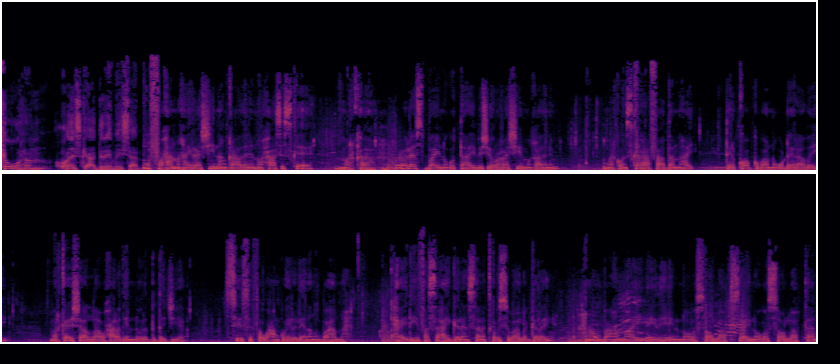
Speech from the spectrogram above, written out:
ka waran culayska aad dareemaysaan. Waxaan ahay raashiin aan qaadanin oo xaasiska eh. Marka culeys bay nagu tahay bishii hore raashiin ma qaadanin. Marka waan iska rafaadanahay dirkoobka baa nagu dheeraaday marka insha xaalad in noola dadajiya. Si sifa waxaan ku heli lehnaan u baahannahay. Hay'adihii fasaxay galeen sanadka cusubaa la galay. Waxaan u baahannahay hay'adihii in noola soo laabto si ay nooga soo laabtaan.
